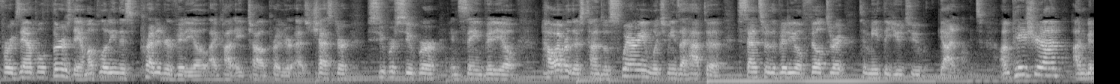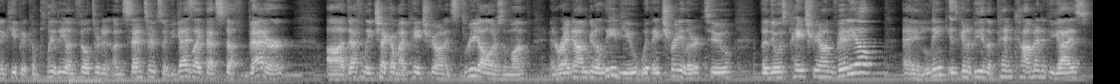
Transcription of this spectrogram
For example, Thursday, I'm uploading this Predator video. I caught a child predator as Chester. Super, super insane video. However, there's tons of swearing, which means I have to censor the video, filter it to meet the YouTube guidelines. On Patreon, I'm gonna keep it completely unfiltered and uncensored, so if you guys like that stuff better, uh, definitely check out my Patreon. It's $3 a month, and right now I'm gonna leave you with a trailer to the newest Patreon video. A link is gonna be in the pinned comment if you guys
